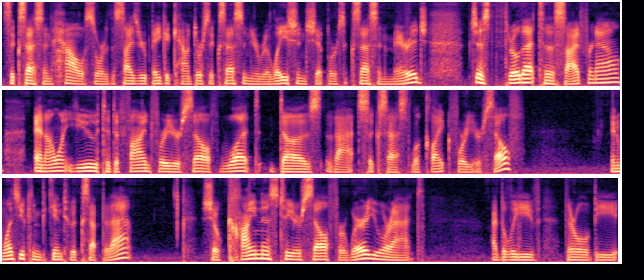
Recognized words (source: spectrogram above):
success in house, or the size of your bank account, or success in your relationship, or success in marriage, just throw that to the side for now and I want you to define for yourself what does that success look like for yourself. And once you can begin to accept that, show kindness to yourself for where you are at, I believe there will be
